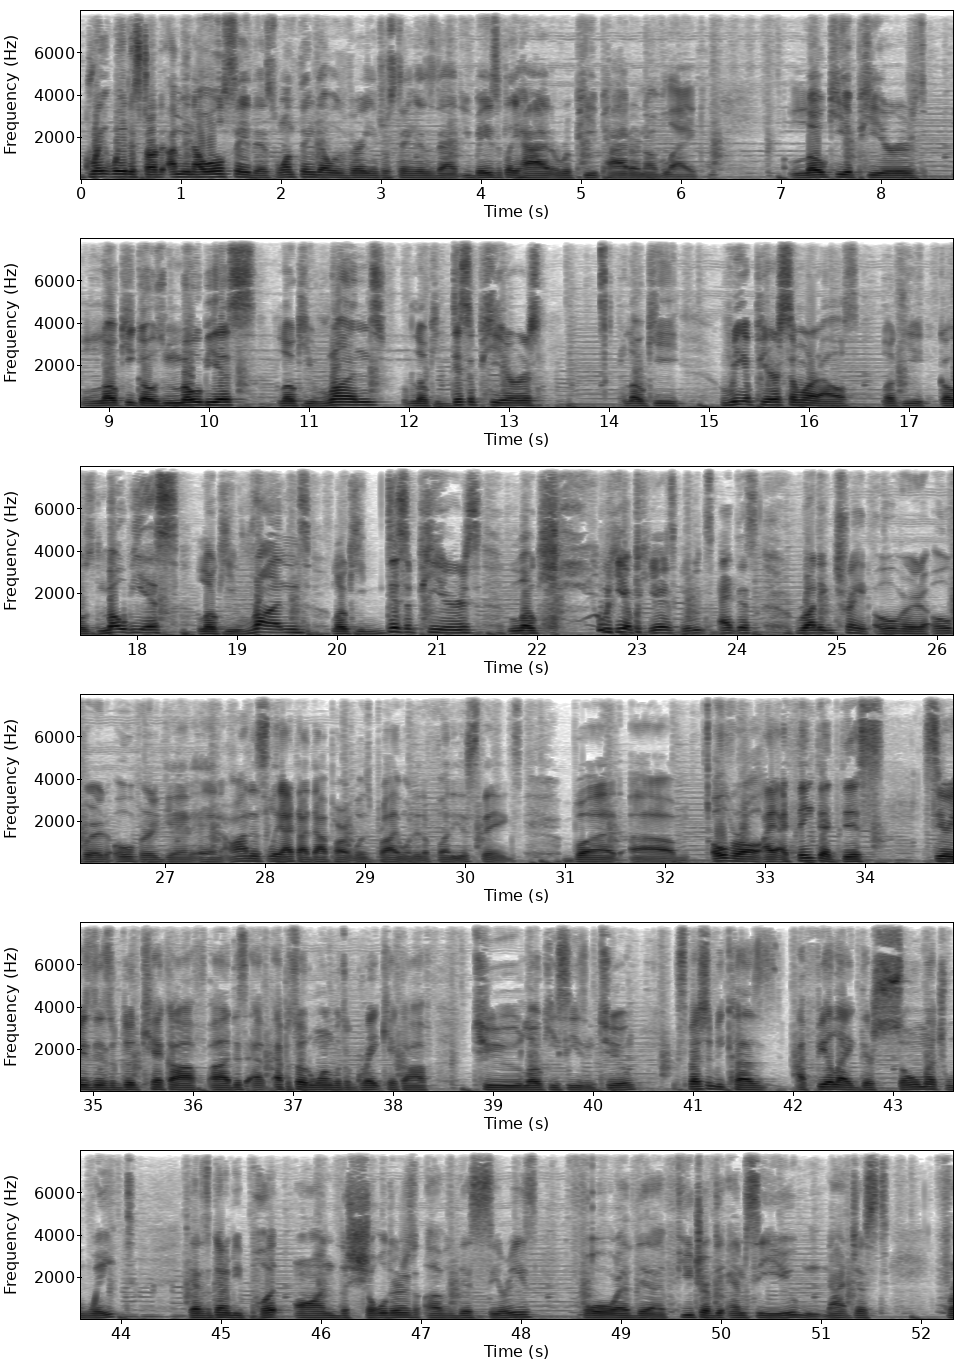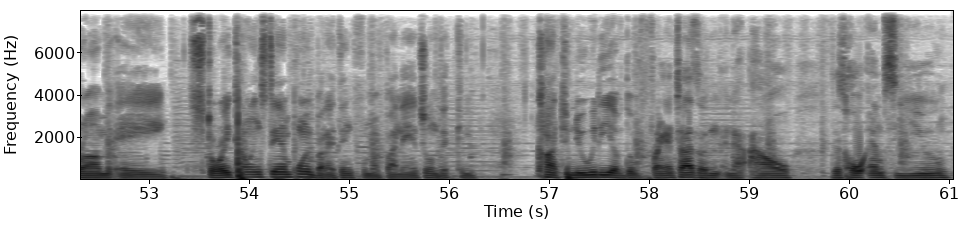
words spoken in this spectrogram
Great way to start. I mean, I will say this one thing that was very interesting is that you basically had a repeat pattern of like Loki appears, Loki goes Mobius, Loki runs, Loki disappears, Loki reappears somewhere else. Loki goes Mobius, Loki runs, Loki disappears, Loki reappears. We had this running trait over and over and over again. And honestly, I thought that part was probably one of the funniest things. But um, overall, I, I think that this series is a good kickoff. Uh, this episode one was a great kickoff to Loki season two, especially because I feel like there's so much weight that is going to be put on the shoulders of this series for the future of the MCU, not just from a storytelling standpoint, but I think from a financial and the con- continuity of the franchise and, and, how this whole MCU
